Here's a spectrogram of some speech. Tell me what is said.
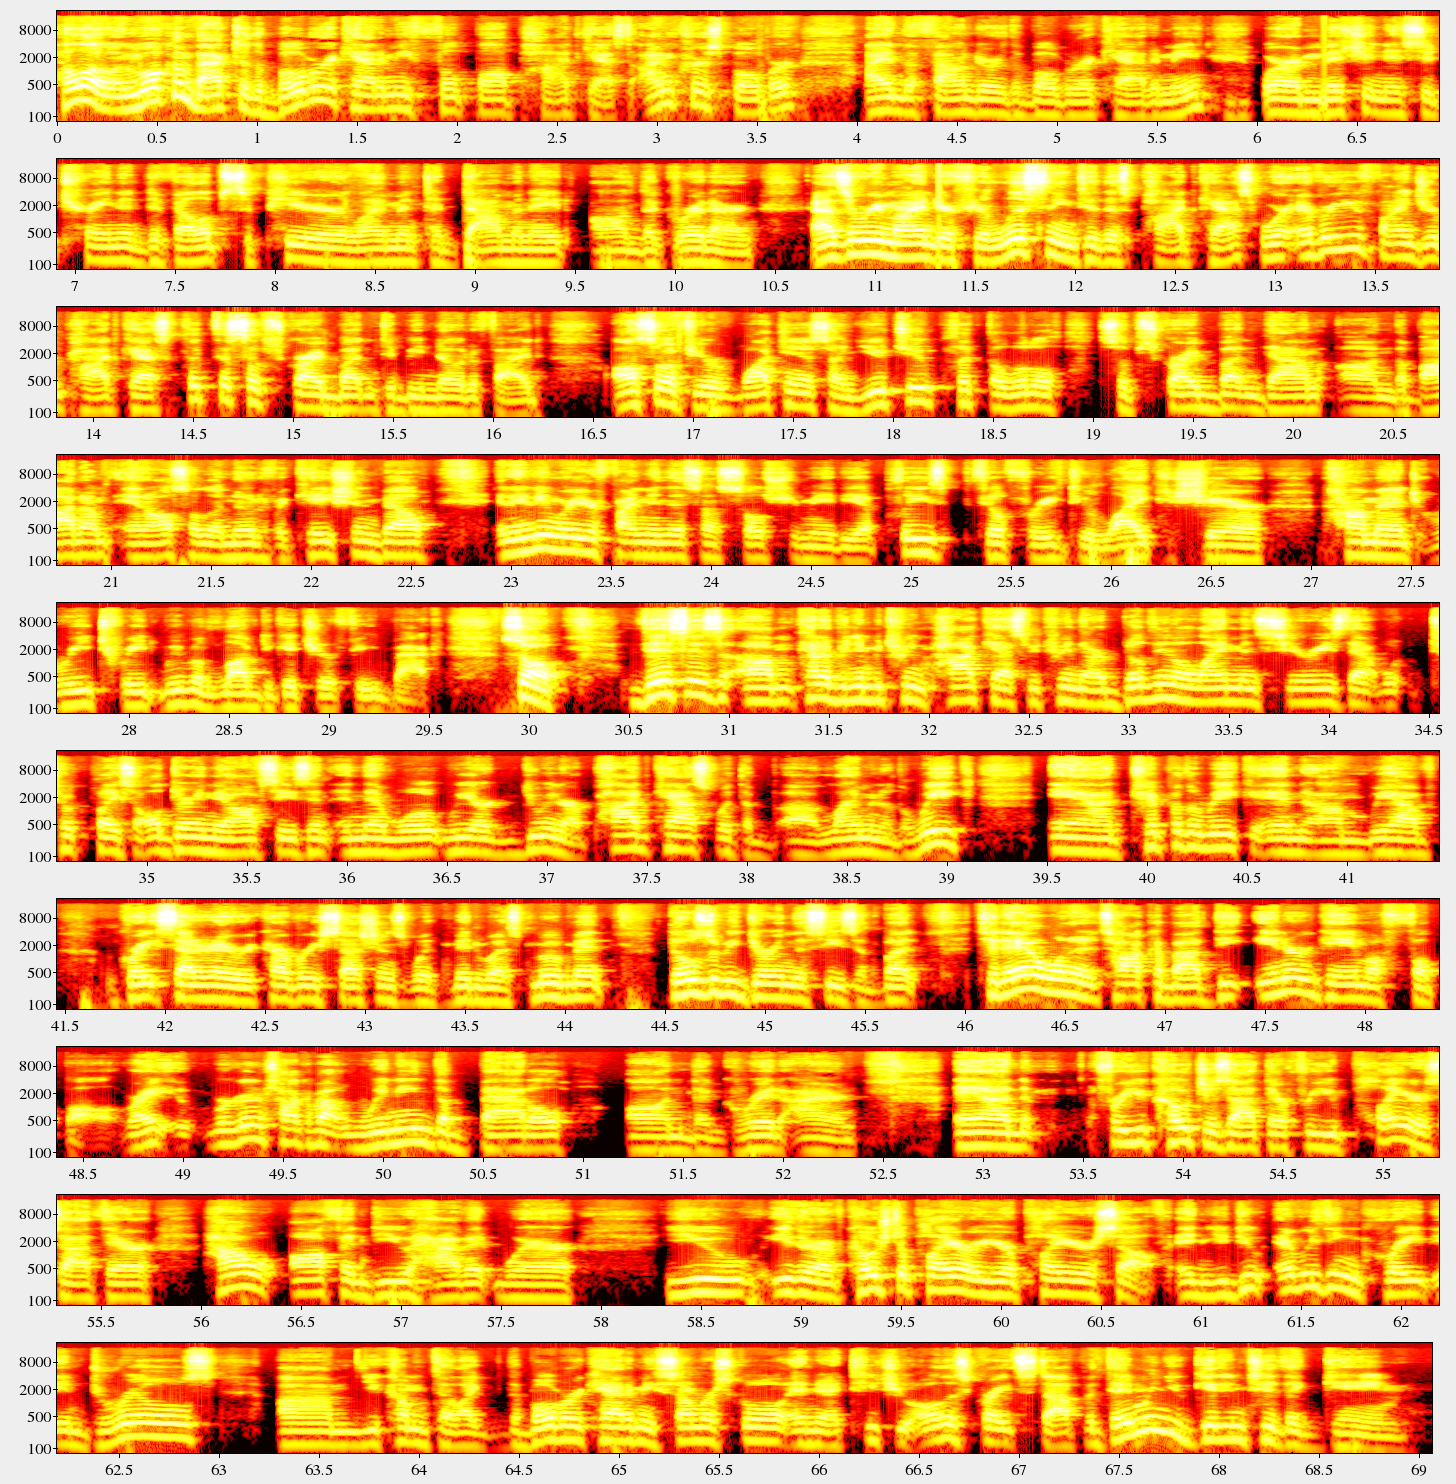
Hello, and welcome back to the Bober Academy Football Podcast. I'm Chris Bober. I am the founder of the Bober Academy, where our mission is to train and develop superior linemen to dominate on the gridiron. As a reminder, if you're listening to this podcast, wherever you find your podcast, click the subscribe button to be notified. Also, if you're watching us on YouTube, click the little subscribe button down on the bottom and also the notification bell. And anywhere you're finding this on social media, please feel free to like, share, comment, retweet. We would love to get your feedback. So, this is um, kind of an in between podcast between our Building Alignment series that w- took place all during the offseason. And then we'll, we are doing our podcast with the uh, Lineman of the Week and Tip of the Week. And um, we have great Saturday recovery sessions with Midwest Movement. Those will be during the season. But today I wanted to talk about the inner game of football, right? We're going to talk about winning the battle on the gridiron. And for you coaches out there, for you players out there, how often do you have it where you either have coached a player or you're a player yourself and you do everything great in drills? Um, you come to like the Bober Academy Summer School and I teach you all this great stuff. But then when you get into the game,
